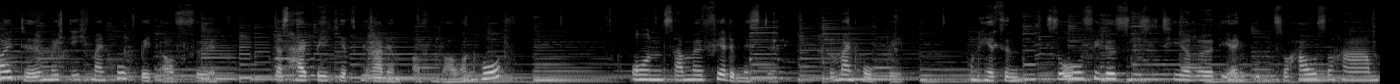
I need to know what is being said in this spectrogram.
Heute möchte ich mein Hochbeet auffüllen. Deshalb bin ich jetzt gerade auf dem Bauernhof und sammle Pferdemiste für mein Hochbeet. Und hier sind so viele süße Tiere, die ein gutes Zuhause haben.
